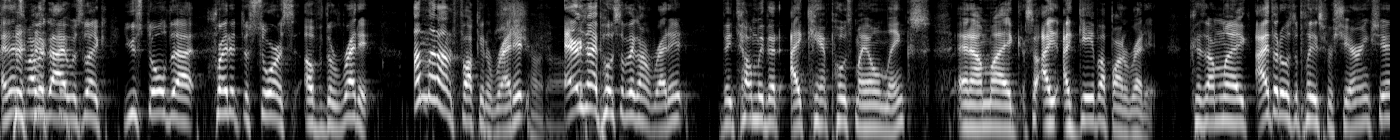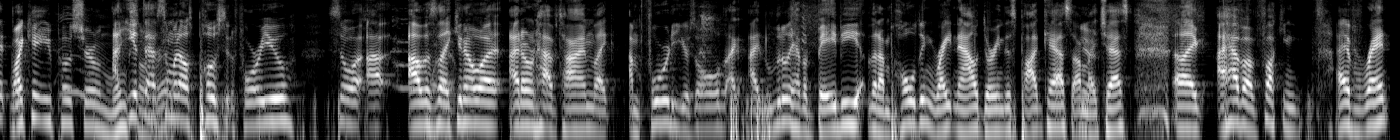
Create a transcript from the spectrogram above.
then some other guy was like, "You stole that. Credit the source of the Reddit." I'm not on fucking Reddit. Every time I post something on Reddit, they tell me that I can't post my own links, and I'm like, so I, I gave up on Reddit because I'm like, I thought it was a place for sharing shit. Why can't you post your own links? You have to have someone else post it for you. So I, I was like, you know what? I don't have time. Like, I'm 40 years old. I, I literally have a baby that I'm holding right now during this podcast on my chest. Like, I have a fucking, I have rent.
